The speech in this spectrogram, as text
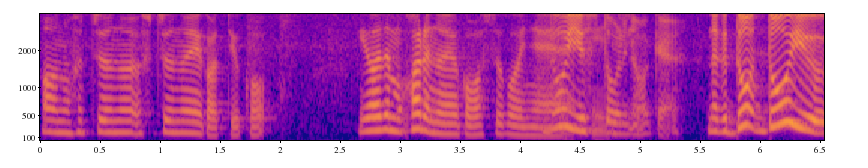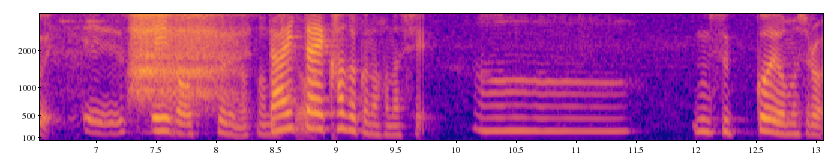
あの普通の普通の映画っていうか。いやでも彼の映画はすごいね。どういうストーリーなのわけ？なんかどどういう、えー映画を作るの？その大体家族の話。あすっごい面白い。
